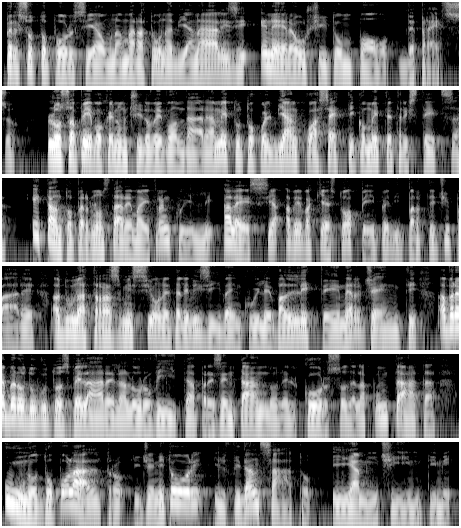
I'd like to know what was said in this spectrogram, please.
per sottoporsi a una maratona di analisi e ne era uscito un po' depresso. Lo sapevo che non ci dovevo andare, a me tutto quel bianco asettico mette tristezza. E tanto per non stare mai tranquilli, Alessia aveva chiesto a Pepe di partecipare ad una trasmissione televisiva in cui le vallette emergenti avrebbero dovuto svelare la loro vita, presentando nel corso della puntata, uno dopo l'altro, i genitori, il fidanzato, gli amici intimi.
